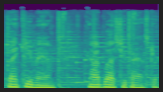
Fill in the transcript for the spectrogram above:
Thank you, ma'am. God bless you, Pastor.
